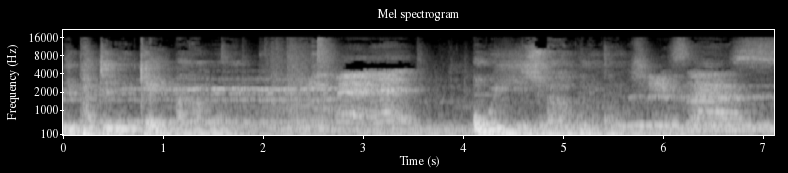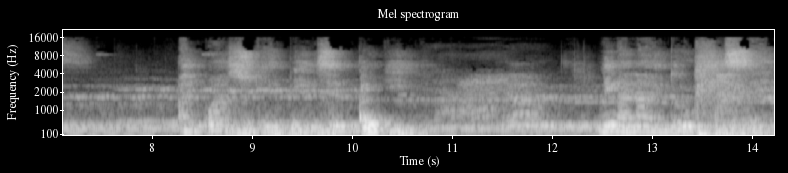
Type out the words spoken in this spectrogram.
ngiphathele inkemba kamoya. Amen. okuyizwi lakaNkulunkulu. Jesus. ayikwazi segqokile Yeah. ninganayo into yokuhlasela.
